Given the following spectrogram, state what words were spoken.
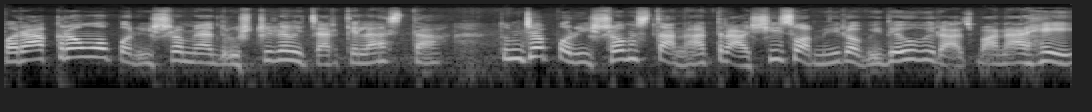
पराक्रम व परिश्रम या दृष्टीने विचार केला असता तुमच्या परिश्रमस्थानात राशी स्वामी रविदेव विराजमान आहे.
